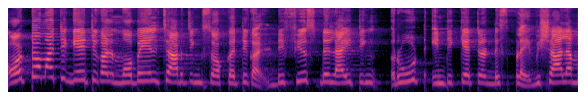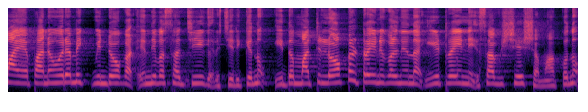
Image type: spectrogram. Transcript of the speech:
ഓട്ടോമാറ്റിക് ഗേറ്റുകൾ മൊബൈൽ ചാർജിംഗ് സോക്കറ്റുകൾ diffused lighting route indicator display വിശാലമായ പനോരമിക് വിൻഡോകൾ എന്നിവ സജ്ജീകരിച്ചിരിക്കുന്നു. ഇത് മറ്റ് ലോക്കൽ ട്രെയിനുകളിൽ നിന്ന് ഈ ട്രെയിനെ സവിശേഷമാക്കുന്നു.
